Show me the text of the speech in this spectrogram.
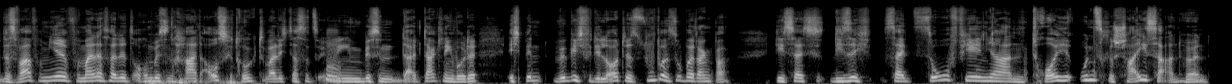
das war von mir, von meiner Seite jetzt auch ein bisschen hart ausgedrückt, weil ich das jetzt irgendwie ein bisschen da, da klingen wollte. Ich bin wirklich für die Leute super, super dankbar, die, seit, die sich seit so vielen Jahren treu unsere Scheiße anhören.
